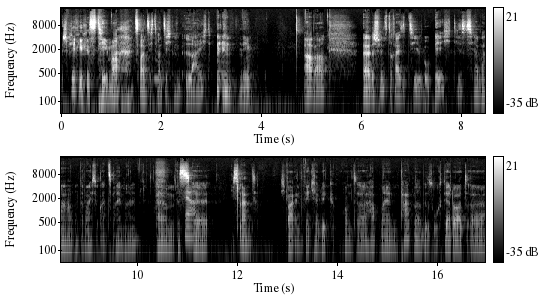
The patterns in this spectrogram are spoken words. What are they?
Schwieriges Thema 2020. Leicht. nee. Aber äh, das schönste Reiseziel, wo ich dieses Jahr war, und da war ich sogar zweimal, ähm, ist ja. äh, Island. Ich war in Reykjavik und äh, habe meinen Partner besucht, der dort äh,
